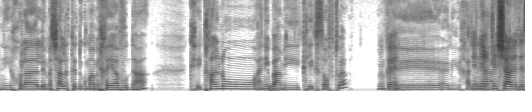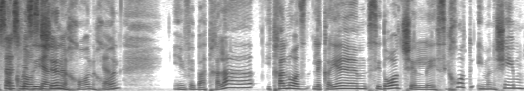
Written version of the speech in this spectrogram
אני יכולה למשל לתת דוגמה מחיי עבודה. כשהתחלנו, אני באה מקליק סופטוור. אוקיי. ואני אחד שנרכשה על ידי סיילספורס, כן. נכון, נכון. ובהתחלה התחלנו אז לקיים סדרות של אה, שיחות עם אנשים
